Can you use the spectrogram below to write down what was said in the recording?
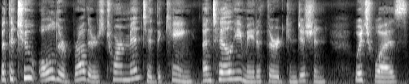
But the two older brothers tormented the king until he made a third condition, which was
